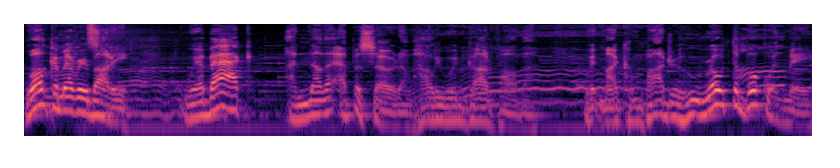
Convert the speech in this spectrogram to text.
Welcome, everybody. We're back. Another episode of Hollywood Godfather with my compadre who wrote the book with me.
